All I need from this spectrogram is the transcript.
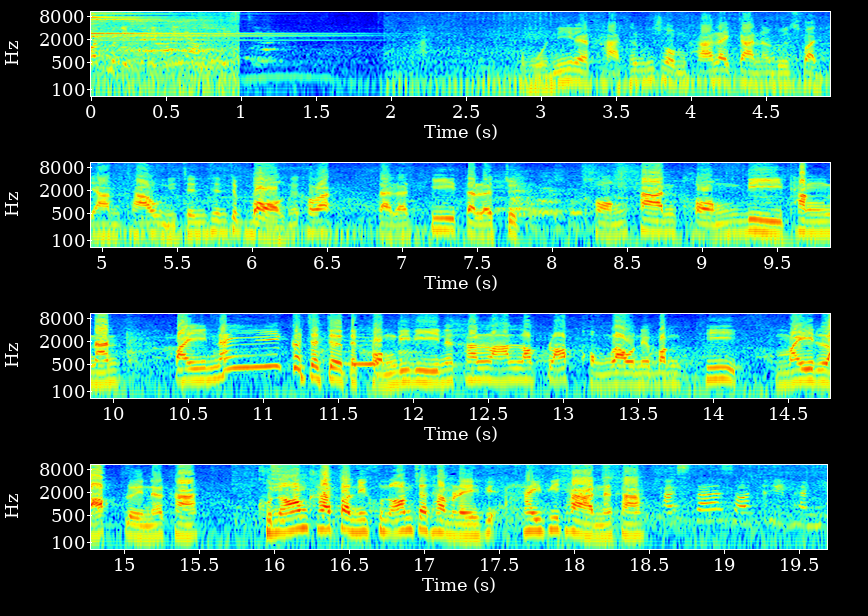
วัตถุดิบพรีเมียมจริงโอ้โห นี่แหละค่ะ ท่านผู้ชมคะรายการอรุณสวัสดิ์ยามเช้าวันนี้ฉันฉันจะบอกนะคะว่า แต่ละที่แต่ละจุดของทานของดีทั้งนั้น ไปไหนก็จะเจอแต่ของดีๆนะคะ ร้านลับๆของเราในยบางที่ไม่ลับเลยนะคะ คุณอ้อมคะตอนนี้คุณอ้อมจะทำอะไรให้พี่ทานนะคะ พาสต้าซอสครีมแฮมเ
